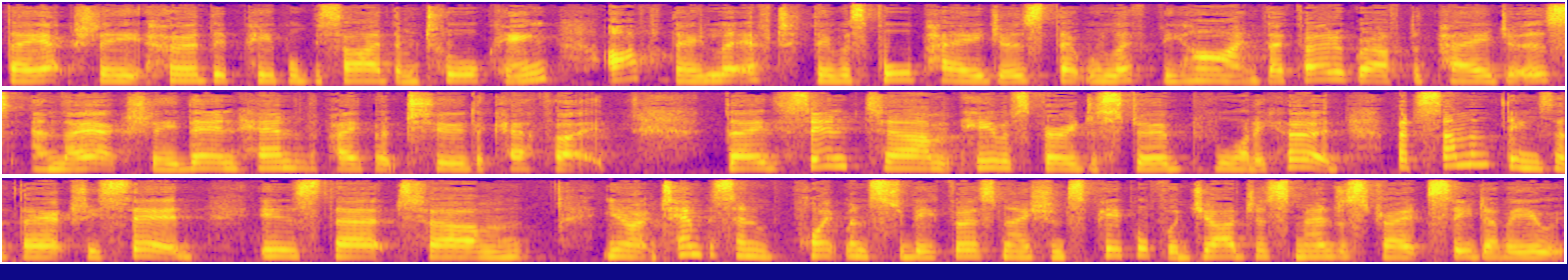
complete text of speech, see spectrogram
They actually heard the people beside them talking. After they left, there was four pages that were left behind. They photographed the pages and they actually then handed the paper to the cafe. They sent, um, he was very disturbed with what he heard. But some of the things that they actually said is that, um, you know, 10% of appointments to be First Nations people for judges, magistrates, CW,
